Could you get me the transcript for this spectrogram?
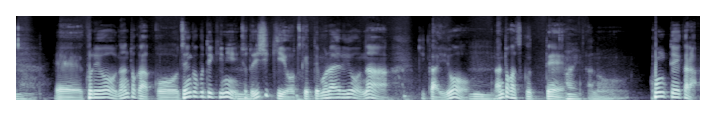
なるえーこれをなんとかこう全国的にちょっと意識をつけてもらえるような機会をうん。なんとか作って、はい。あの根底から。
